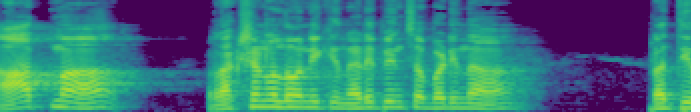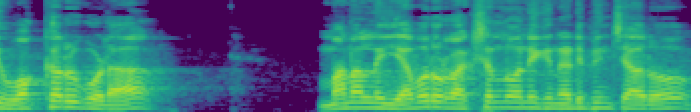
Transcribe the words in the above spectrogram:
ఆత్మ రక్షణలోనికి నడిపించబడిన ప్రతి ఒక్కరూ కూడా మనల్ని ఎవరు రక్షణలోనికి నడిపించారో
